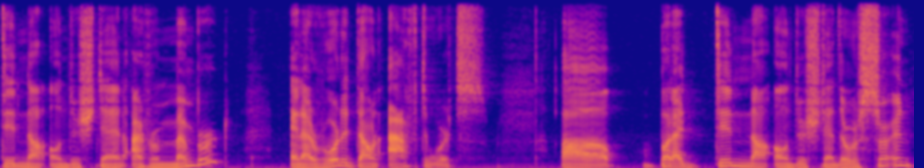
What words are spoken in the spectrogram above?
did not understand i remembered and i wrote it down afterwards uh, but i did not understand there were certain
